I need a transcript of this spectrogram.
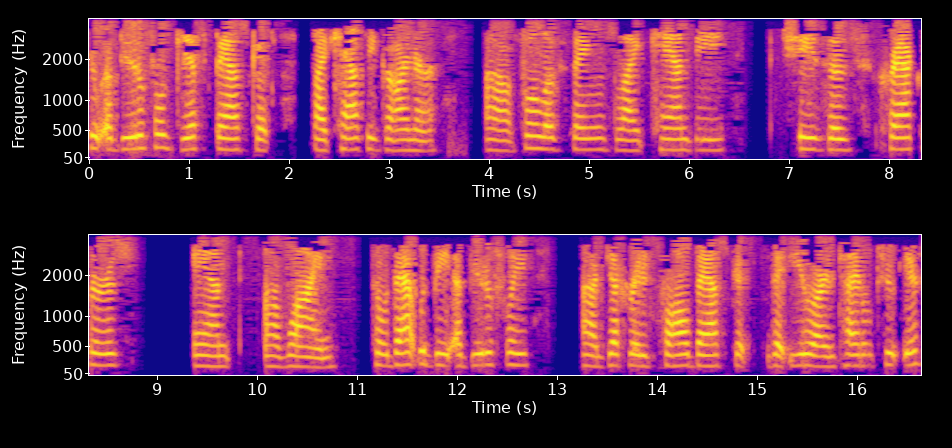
to a beautiful gift basket by Kathy Garner uh, full of things like candy, cheeses, crackers, and uh, wine. So that would be a beautifully uh, decorated fall basket that you are entitled to. If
